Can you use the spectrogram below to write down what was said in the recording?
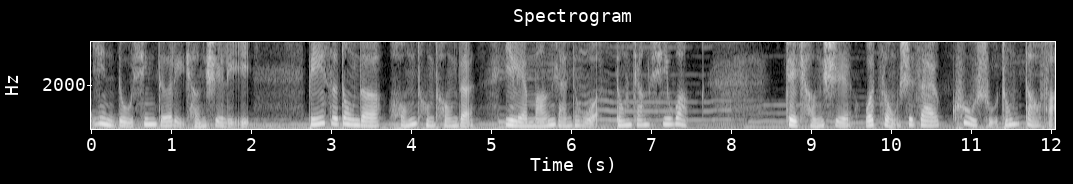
印度新德里城市里。鼻子冻得红彤彤的，一脸茫然的我东张西望。这城市我总是在酷暑中到访，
